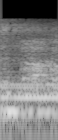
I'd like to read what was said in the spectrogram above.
Senhor.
